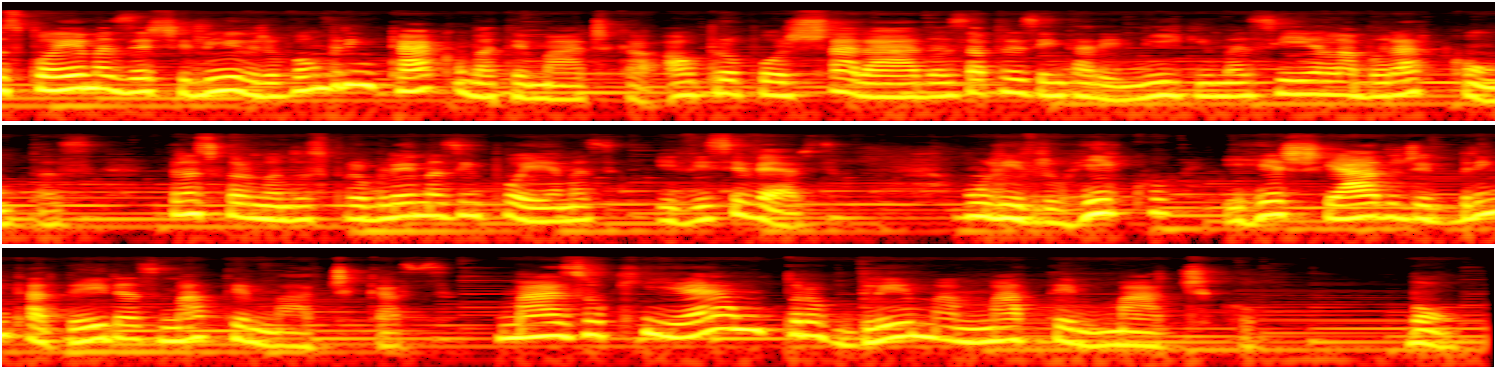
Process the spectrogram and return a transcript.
Os poemas deste livro vão brincar com matemática ao propor charadas, apresentar enigmas e elaborar contas, transformando os problemas em poemas e vice-versa. Um livro rico e recheado de brincadeiras matemáticas. Mas o que é um problema matemático? Bom,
